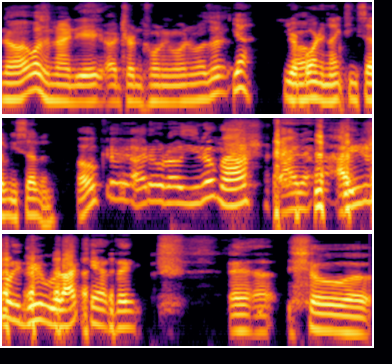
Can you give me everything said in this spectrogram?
No, it wasn't ninety eight. I turned twenty one, was it? You were Oh. born in 1977. Okay, I don't know. You know math. I, I usually do, but I can't think. Uh, uh, so uh,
